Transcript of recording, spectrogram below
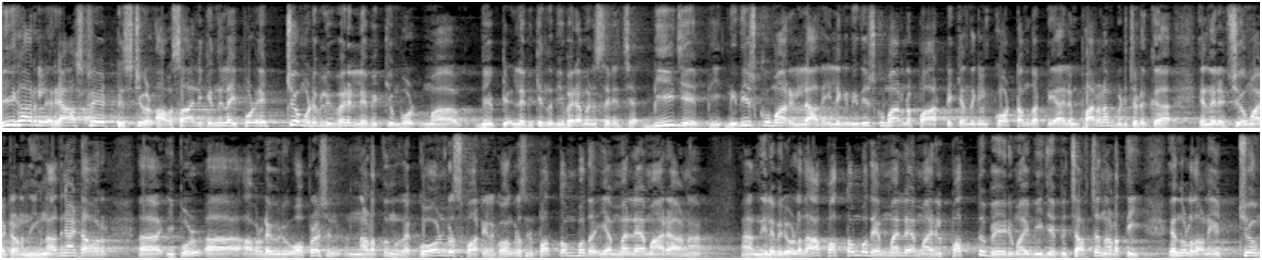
ബീഹാറിൽ രാഷ്ട്രീയ ട്വിസ്റ്റുകൾ അവസാനിക്കുന്നില്ല. ഇപ്പോൾ ഏറ്റവും ഒടുവിൽ വിവരം ലഭിക്കുമ്പോൾ ലഭിക്കുന്ന വിവരമനുസരിച്ച് B J P Nitish Kumar ഇല്ലാതെ ഇല്ലെങ്കിൽ നിതീഷ് കുമാറിന്റെ പാർട്ടിക്ക് എന്തെങ്കിലും കോട്ടം തട്ടിയാലും ഭരണം പിടിച്ചെടുക്കുക എന്ന ലക്ഷ്യവുമായിട്ടാണ് നീങ്ങുന്നത്. അതിനായിട്ട് അവർ ഇപ്പോൾ അവരുടെ ഒരു ഓപ്പറേഷൻ നടത്തുന്നത് കോൺഗ്രസ് പാർട്ടിയാണ്. കോൺഗ്രസിന് പത്തൊമ്പത് എം എൽ എമാരാണ് നിലവിലുള്ളത്. ആ പത്തൊമ്പത് എം എൽ എമാരിൽ പത്ത് പേരുമായി ബി ജെ പി ചർച്ച നടത്തി എന്നുള്ളതാണ് ഏറ്റവും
